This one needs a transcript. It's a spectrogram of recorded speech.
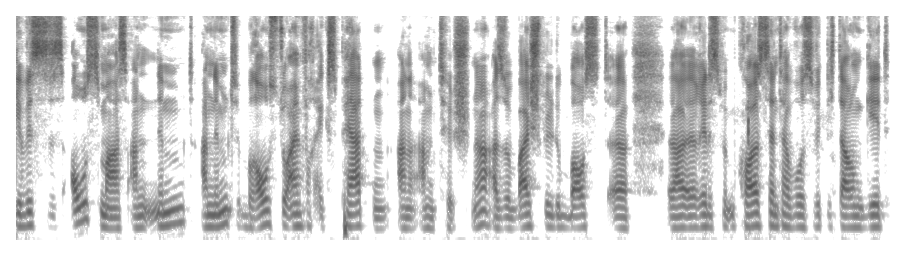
gewisses Ausmaß annimmt, annimmt, brauchst du einfach Experten an, am Tisch. Ne? Also Beispiel, du baust, äh, redest mit einem Callcenter, wo es wirklich darum geht,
